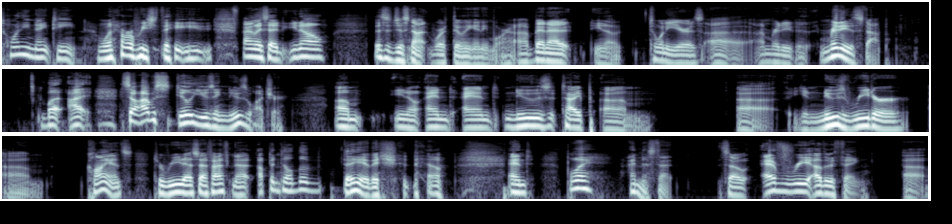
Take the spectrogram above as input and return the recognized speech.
2019, whenever we they finally said, you know, this is just not worth doing anymore. I've been at it, you know, 20 years. Uh, I'm ready to I'm ready to stop. But I so I was still using Newswatcher, um, you know, and and news type um, uh, you know, news reader um clients to read SFFnet up until the day they shut down. And boy, I miss that. So every other thing, um,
